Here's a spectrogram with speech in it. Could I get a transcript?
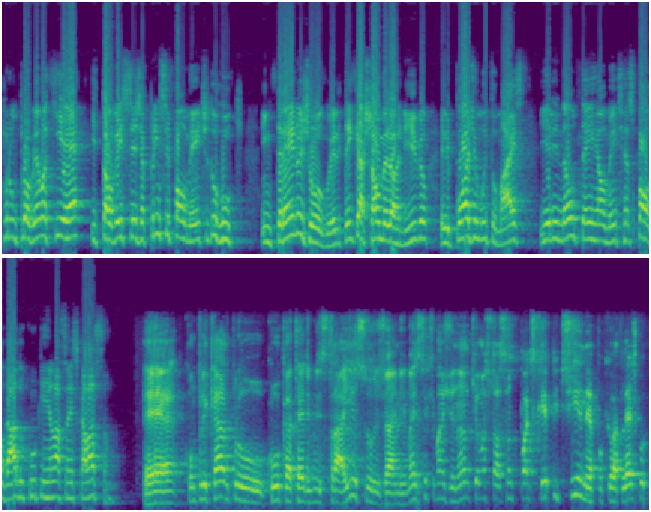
por um problema que é e talvez seja principalmente do Hulk. Em treino e jogo, ele tem que achar o melhor nível, ele pode muito mais e ele não tem realmente respaldado o Cuca em relação à escalação. É complicado para o Cuca até administrar isso, Jaime, mas fica imaginando que é uma situação que pode se repetir, né? Porque o Atlético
